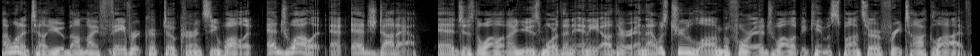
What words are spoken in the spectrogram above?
I want to tell you about my favorite cryptocurrency wallet, Edge Wallet, at edge.app. Edge is the wallet I use more than any other, and that was true long before Edge Wallet became a sponsor of Free Talk Live.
